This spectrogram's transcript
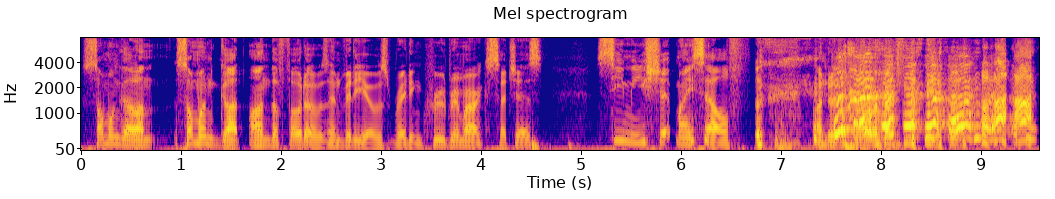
Someone got on. Someone got on the photos and videos, writing crude remarks such as, "See me shit myself," under the power video.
